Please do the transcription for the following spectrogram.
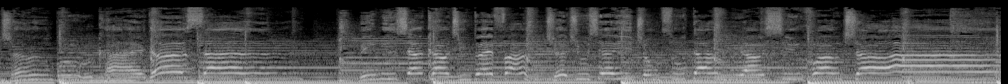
撑不开的伞，明明想靠近对方，却出现一种阻挡，让心慌张。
